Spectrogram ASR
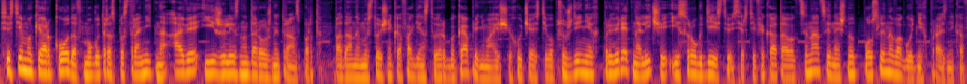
Систему QR-кодов могут распространить на авиа- и железнодорожный транспорт. По данным источников агентства РБК, принимающих участие в обсуждениях, проверять наличие и срок действия сертификата о вакцинации начнут после новогодних праздников.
